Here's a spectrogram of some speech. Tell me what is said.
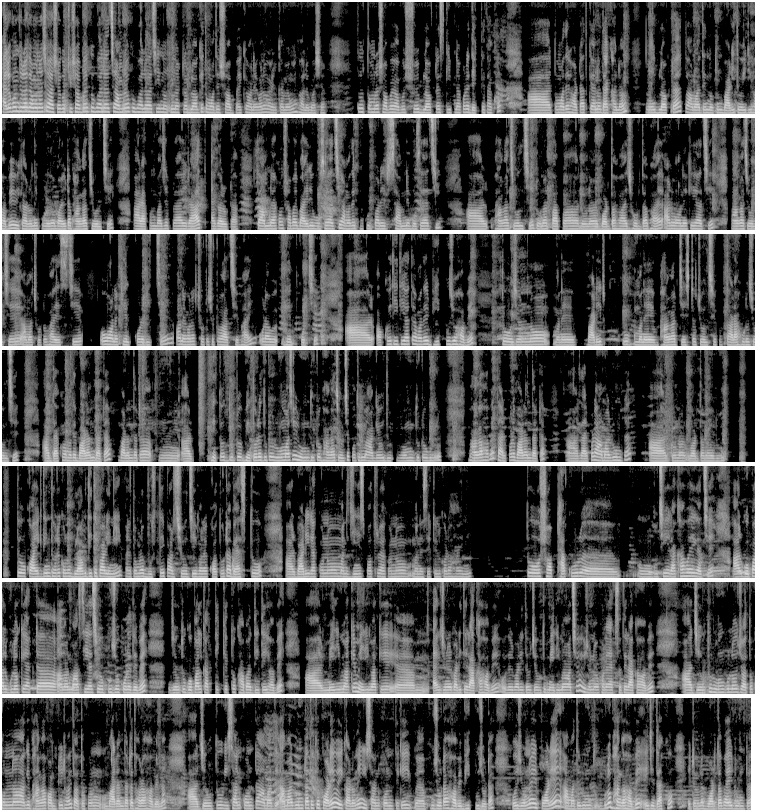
Hello বন্ধুরা, কেমন আছো? আশা করছি সবাই খুব ভালো আছে। আমরাও খুব ভালো আছি। নতুন একটা ব্লগে তোমাদের সবাইকে অনেক অনেক ওয়েলকাম এবং ভালোবাসা। তো তোমরা সবাই অবশ্যই ব্লগটা স্কিপ না করে দেখতে থাকো। আর তোমাদের হঠাৎ কেন দেখালাম এই ব্লগটা? তো আমাদের নতুন বাড়ি তৈরি হবে, ওই কারণে পুরোনো বাড়িটা ভাঙা চলছে। আর এখন বাজে প্রায় রাত এগারোটা। তো আমরা এখন সবাই বাইরে বসে আছি, আমাদের পুকুর পাড়ের সামনে বসে আছি। আর ভাঙা চলছে, ডোনার পাপা, ডোনার বড়দা ভাই, ছোটদা ভাই আরও অনেকেই আছে। ভাঙা চলছে, আমার ছোট ভাই এসছে। ও অনেক হেল্প করে দিচ্ছে। অনেক অনেক ছোট ছোট আছে ভাই, ওরাও হেল্প করছে। আর অক্ষয় তৃতীয়াতে আমাদের ভিত পুজো হবে, তো ওই জন্য মানে বাড়ির খুব মানে ভাঙার চেষ্টা চলছে, খুব তাড়াহুড়ো চলছে। আর দেখো আমাদের বারান্দাটা বারান্দাটা আর ভেতর দুটো, ভেতরে দুটো রুম আছে রুম দুটো ভাঙা চলছে। প্রথমে আগে ওই রুম দুটোগুলো ভাঙা হবে, তারপরে বারান্দাটা। আর তারপরে আমার রুমটা আর ডোনার বর্দা রুম তো কয়েকদিন ধরে কোনো ব্লগ দিতে পারিনি। মানে তোমরা বুঝতেই পারছ যে মানে কতটা ব্যস্ত আর বাড়ির এখনও মানে জিনিসপত্র এখনও মানে সেটেল করা হয়নি। তো সব ঠাকুর গুছিয়ে রাখা হয়ে গেছে। আর গোপালগুলোকে একটা, আমার মাসি আছে, ও পুজো করে দেবে। যেহেতু গোপাল কার্তিককে তো খাবার দিতেই হবে। আর মেরিমাকে মেরিমাকে একজনের বাড়িতে রাখা হবে। ওদের বাড়িতেও যেহেতু মেরিমা আছে, ওই জন্য ওখানে একসাথে রাখা হবে। আর যেহেতু রুমগুলো যতক্ষণ না আগে ভাঙা কমপ্লিট হয়, ততক্ষণ বারান্দাটা ধরা হবে না। আর যেহেতু ঈশান কোণটা আমাদের, আমার রুমটা থেকে পড়ে, ওই কারণে ঈশান কোণ থেকেই পুজোটা হবে, ভিত পুজোটা। ওই জন্য এরপরে আমাদের রুমগুলো ভাঙা হবে। এই যে দেখো, এটা হলো বর্দা ভাইয়ের রুমটা।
